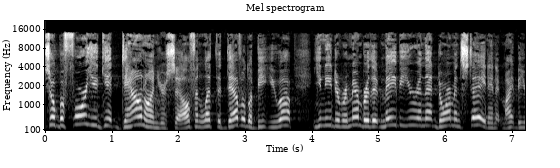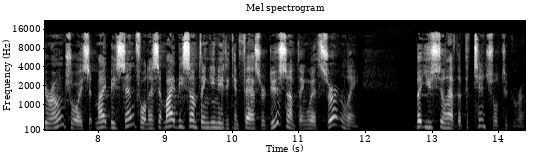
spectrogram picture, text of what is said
So before you get down on yourself and let the devil to beat you up, you need to remember that maybe you're in that dormant state and it might be your own choice. It might be sinfulness. It might be something you need to confess or do something with, certainly. But you still have the potential to grow.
